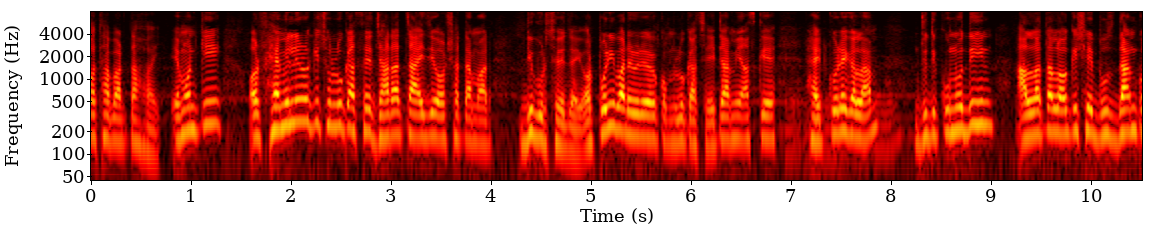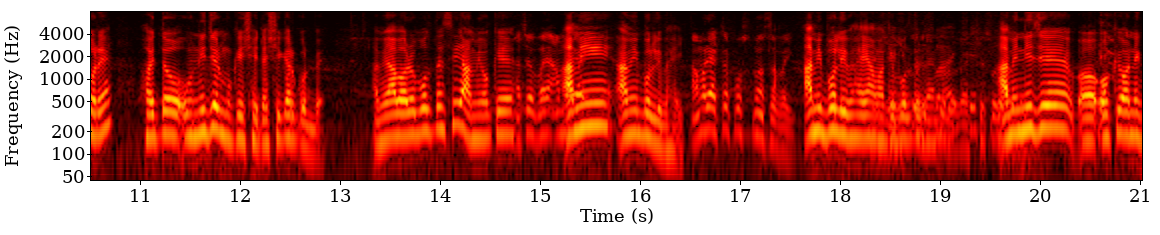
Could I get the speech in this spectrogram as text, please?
কথাবার্তা হয়। এমনকি ওর ফ্যামিলিরও কিছু লোক আছে যারা চায় যে ওর সাথে আমার ডিভোর্স হয়ে যায়। ওর পরিবারের এরকম লোক আছে। এটা আমি আজকে হাইড করে গেলাম। যদি কোনো দিন আল্লাহ তালা ওকে সেই বুঝ দান করে হয়তো ও নিজের মুখে সেটা স্বীকার করবে। আমি আবারও বলতেছি আমি ওকে আচ্ছা আমি আমি বলি ভাই। আমার একটা প্রশ্ন আছে ভাই। আমি বলি ভাই আমাকে বলতে দেন। আমি নিজে ওকে অনেক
